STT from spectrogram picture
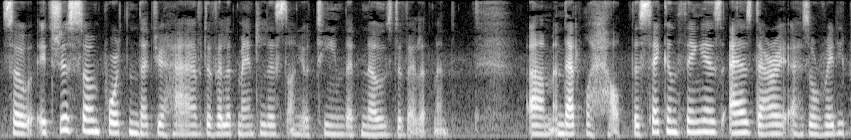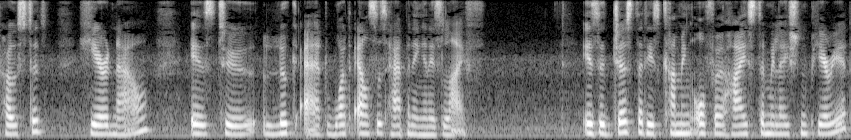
So it's just so important that you have developmentalists on your team that knows development. Um, and that will help. The second thing is, as Daria has already posted here now, is to look at what else is happening in his life. Is it just that he's coming off a high stimulation period?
